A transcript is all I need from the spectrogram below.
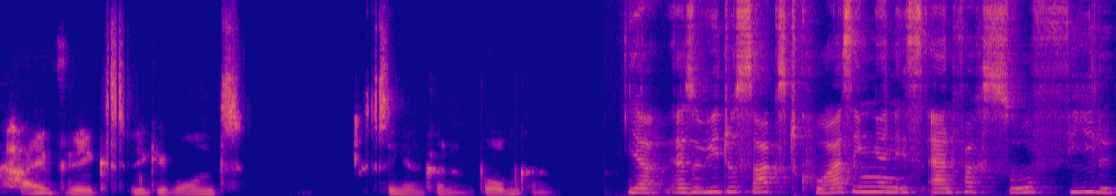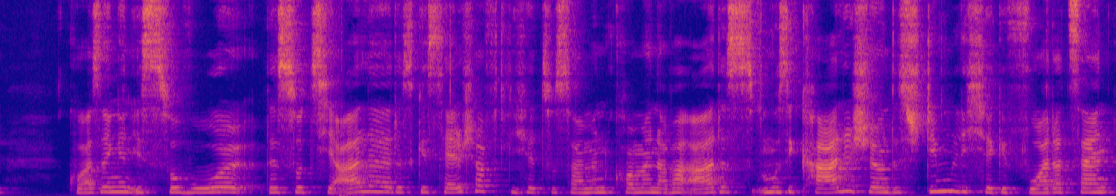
halbwegs wie gewohnt singen können, proben können. Ja, also wie du sagst, Chorsingen ist einfach so viel. Chorsingen ist sowohl das soziale, das gesellschaftliche Zusammenkommen, aber auch das musikalische und das stimmliche gefordert sein,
